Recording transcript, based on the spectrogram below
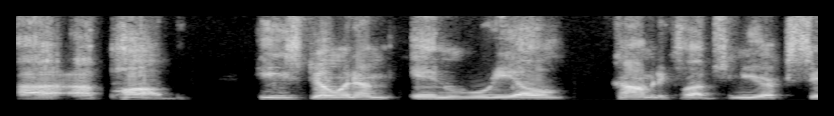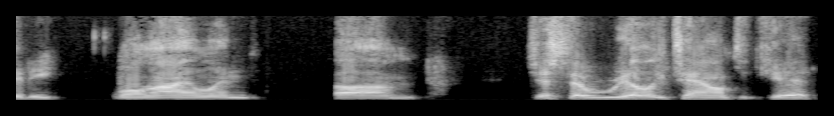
a, a pub. He's doing them in real comedy clubs, New York City, Long Island. Um, just a really talented kid.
